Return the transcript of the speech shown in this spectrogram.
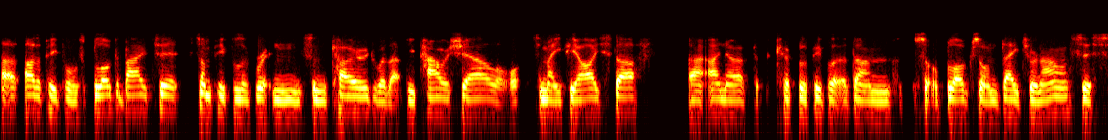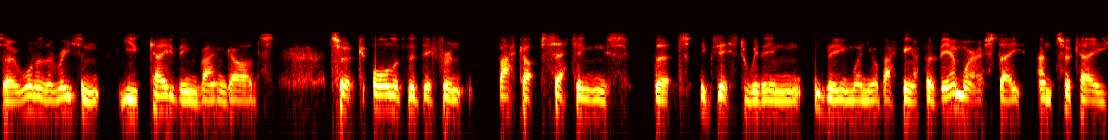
Uh, other people's blog about it. Some people have written some code, whether that be PowerShell or some API stuff I know a couple of people that have done sort of blogs on data analysis. So one of the recent UK Veeam Vanguards took all of the different backup settings that exist within Veeam when you're backing up a VMware estate and took a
